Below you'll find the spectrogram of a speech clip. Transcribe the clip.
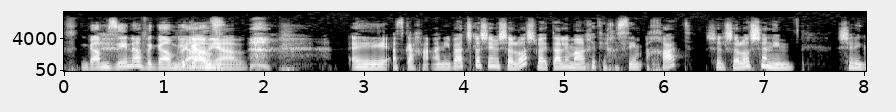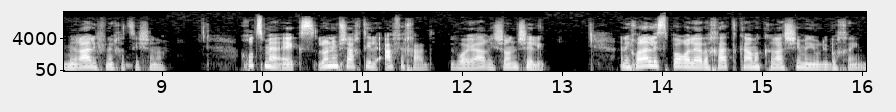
גם זינה וגם יהב. וגם יהב. אה, אז ככה, אני בת 33 והייתה לי מערכת יחסים אחת של שלוש שנים, שנגמרה לפני חצי שנה. חוץ מהאקס, לא נמשכתי לאף אחד, והוא היה הראשון שלי. אני יכולה לספור על יד אחת כמה קראשים היו לי בחיים.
